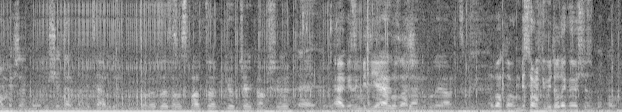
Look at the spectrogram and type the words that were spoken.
15 dakika olmuş yeter mi? Yeterli. Burada zaten Isparta Gökçay kavşağı. Evet. Herkesin bildiği yer Geldik buralar. yani buraya artık. E bakalım bir sonraki videoda görüşürüz bakalım.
